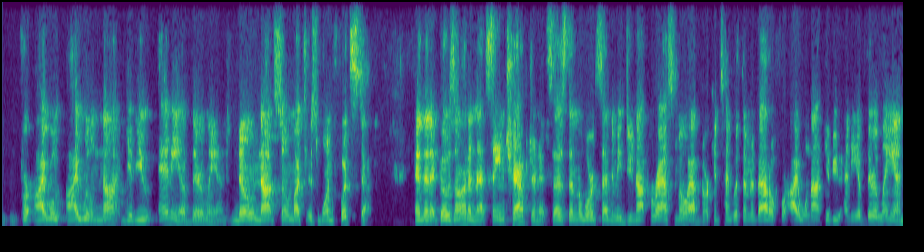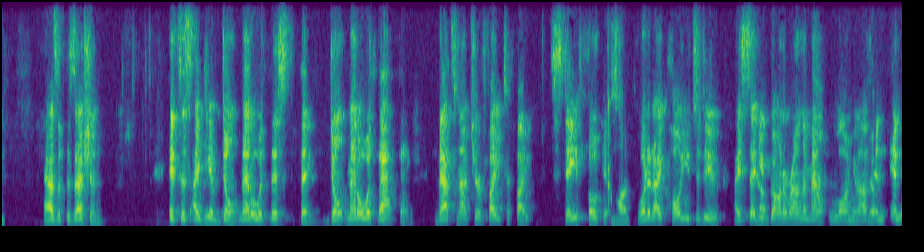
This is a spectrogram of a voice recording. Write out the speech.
Mhm. For I will I will not give you any of their land. No, not so much as one footstep. And then it goes on in that same chapter, and it says, Then the Lord said to me, Do not harass Moab, nor contend with them in battle, for I will not give you any of their land as a possession. It's this idea of don't meddle with this thing, don't meddle with that thing. That's not your fight to fight. Stay focused. Come on. What did I call you to do? I said Yep. you've gone around the mountain long enough, Yep. and, and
